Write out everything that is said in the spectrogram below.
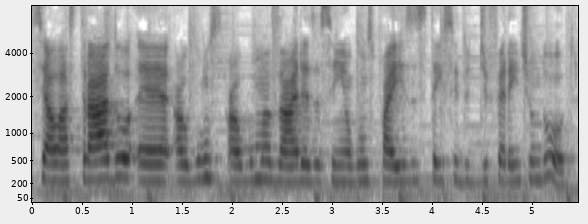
se alastrado, é, alguns, algumas áreas, assim, alguns países têm sido diferente um do outro.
